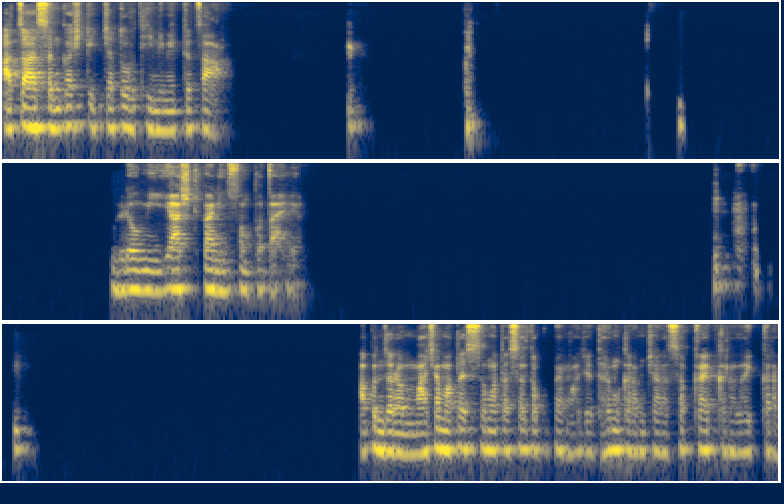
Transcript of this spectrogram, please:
आजचा हा संकष्टी चतुर्थी निमित्तचा व्हिडिओ मी याच ठिकाणी संपत आहे. आपण जर माझ्या मताशी सहमत असाल तर कृपया माझे धर्म कर्मचारा सबस्क्राईब करा लाईक करा.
